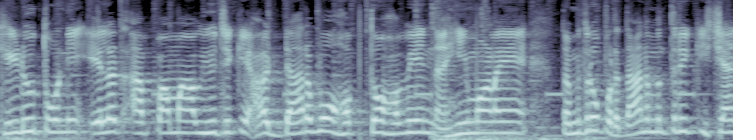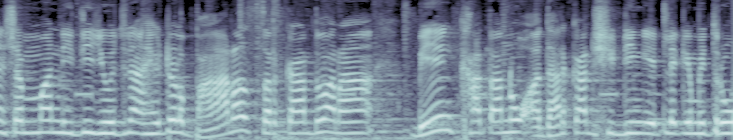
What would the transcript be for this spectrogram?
ખેડૂતોને એલર્ટ આપવામાં આવ્યું છે કે અઢારમો હપ્તો હવે નહીં મળે. તો મિત્રો પ્રધાનમંત્રી કિસાન સન્માન નિધિ યોજના હેઠળ ભારત સરકાર દ્વારા બેંક ખાતાનું આધાર કાર્ડ શીડિંગ એટલે કે મિત્રો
